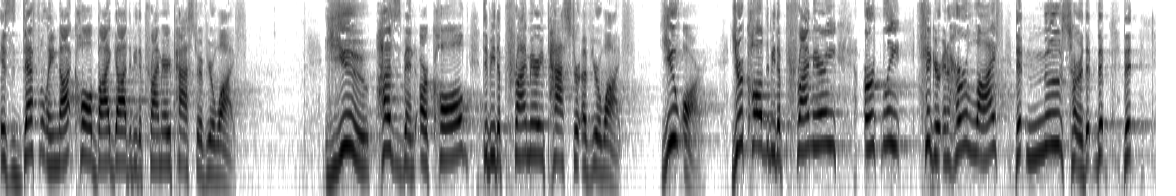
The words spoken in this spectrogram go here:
is definitely not called by God to be the primary pastor of your wife. You, husband, are called to be the primary pastor of your wife. You are. You're called to be the primary earthly figure in her life that moves her, that, that, that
